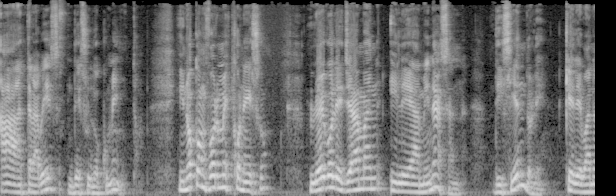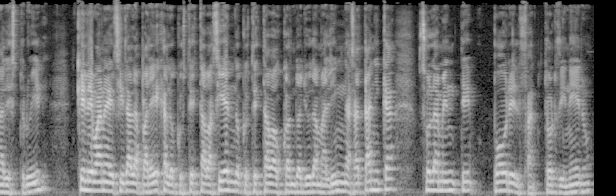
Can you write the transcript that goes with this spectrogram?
a través de su documento. Y no conformes con eso, luego le llaman y le amenazan, diciéndole que le van a destruir, que le van a decir a la pareja lo que usted estaba haciendo, que usted estaba buscando ayuda maligna, satánica, solamente por el factor dinero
